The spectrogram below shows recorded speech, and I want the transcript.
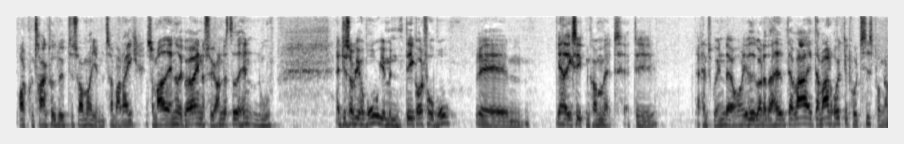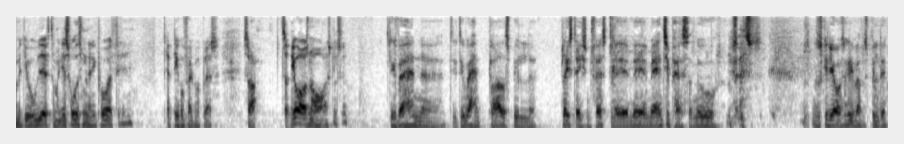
og et kontraktudløb til sommer, jamen så var der ikke så meget andet at gøre, end at søge andre steder hen. Nu, at det så bliver Hobro, jamen det er godt for Hobro. Øh, jeg havde ikke set den komme, at, at, øh, at han skulle ende derovre. Jeg ved godt, at der, havde, der, var, der var et rygte på et tidspunkt om, at de var ude efter, men jeg troede simpelthen ikke på, at, øh, at det kunne falde på plads. Så, så det var også en overraskelse. Det kan være, han, øh, det, det kan være, han plejede at spille Playstation fast med, med, med antipass, og nu, nu, skal, de også, så kan de i hvert fald spille det.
